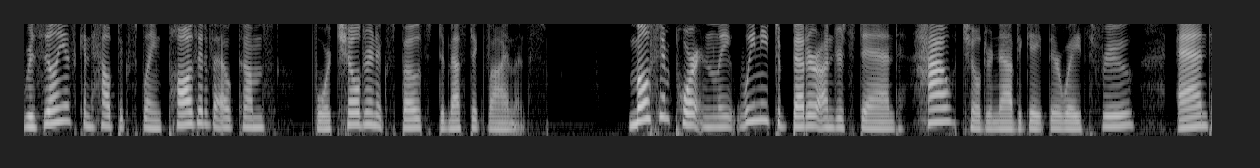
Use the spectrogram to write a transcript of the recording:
resilience can help explain positive outcomes for children exposed to domestic violence. Most importantly, we need to better understand how children navigate their way through and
